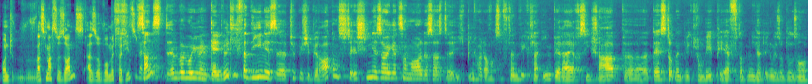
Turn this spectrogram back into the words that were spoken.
Und was machst du sonst? Also womit verdienst du dein Sonst, äh, wo ich mein Geld wirklich verdiene, ist äh, typische Beratungsschiene, sage ich jetzt einmal. Das heißt, äh, ich bin halt einfach Softwareentwickler im Bereich C-Sharp, äh, Desktop-Entwicklung, WPF. Da bin ich halt irgendwie so ein bisschen so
